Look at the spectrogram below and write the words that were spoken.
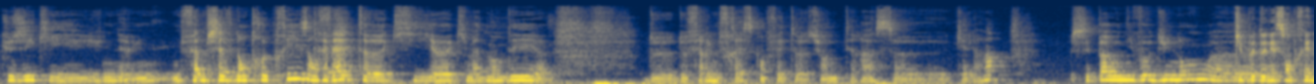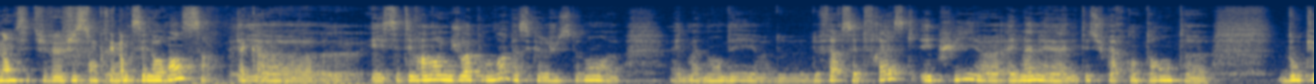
que j'ai qui est une, une, une femme chef d'entreprise en fait, euh, qui, qui m'a demandé de, de, faire une fresque en fait sur une terrasse qu'elle a. je sais pas au niveau du nom. Euh, tu peux donner son prénom si tu veux, juste son prénom. Donc c'est Laurence. Et, euh, et c'était vraiment une joie pour moi parce que justement, euh, elle m'a demandé euh, de, de, faire cette fresque et puis elle-même, elle, était super contente. Donc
